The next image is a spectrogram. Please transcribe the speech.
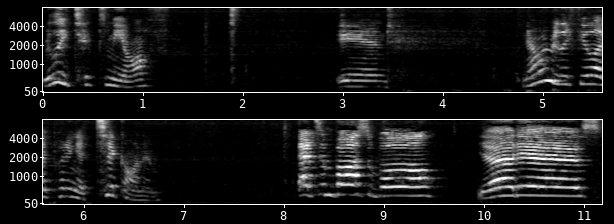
really ticked me off. And now I really feel like putting a tick on him. That's impossible. Yeah, it is.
